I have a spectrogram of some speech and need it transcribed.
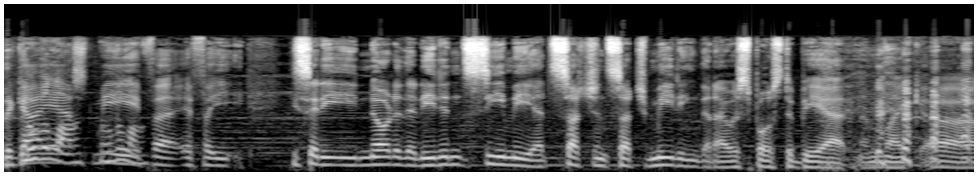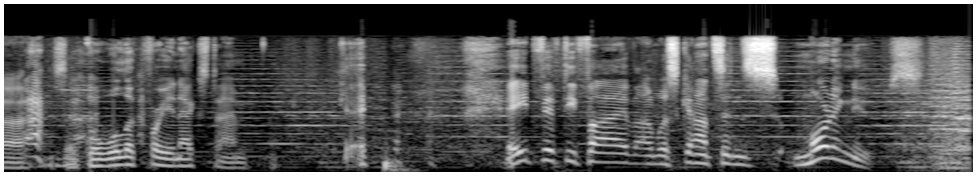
The guy Move along, asked move me along. if uh, if he, he said he noted that he didn't see me at such and such meeting that I was supposed to be at, and I'm like, uh, he's like, well, we'll look for you next time. Okay. 8:55 on Wisconsin's morning news.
